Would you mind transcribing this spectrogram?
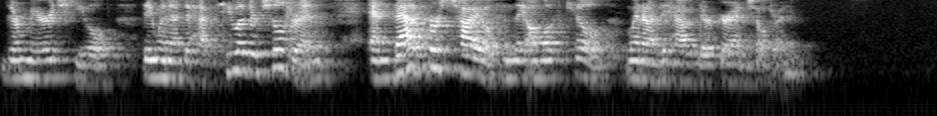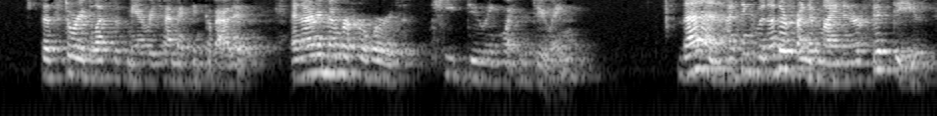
their marriage healed. They went on to have two other children, and that first child, whom they almost killed, went on to have their grandchildren. That story blesses me every time I think about it. And I remember her words keep doing what you're doing. Then I think of another friend of mine in her 50s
